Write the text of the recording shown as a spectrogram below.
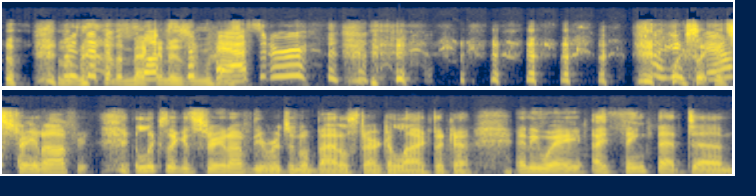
the, me- the mechanism. capacitor? it looks like it's straight off. It looks like it's straight off the original Battlestar Galactica. Anyway, I think that um,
